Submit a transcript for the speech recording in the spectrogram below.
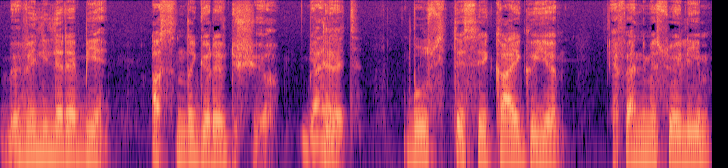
velilere bir aslında görev düşüyor. Yani evet. bu stresi, kaygıyı, efendime söyleyeyim,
